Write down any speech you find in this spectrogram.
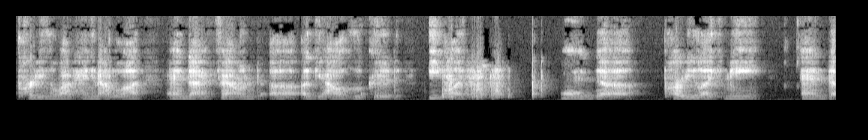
partying a lot, hanging out a lot, and I found uh, a gal who could eat like me and uh, party like me. And uh,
